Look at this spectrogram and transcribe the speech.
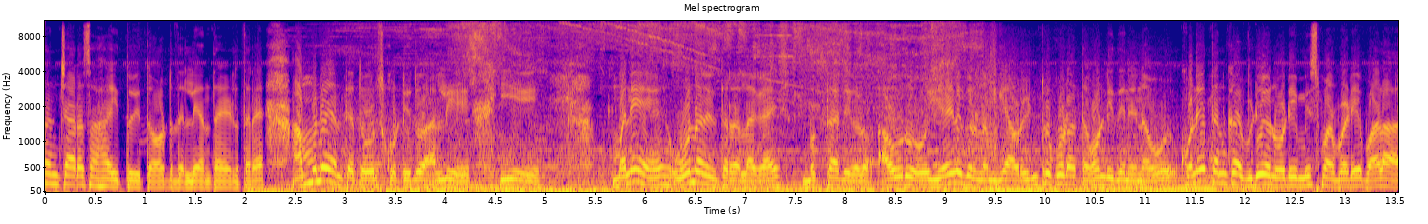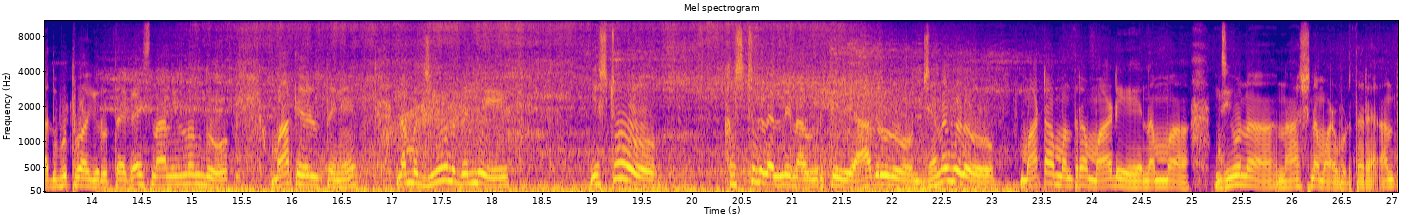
ಸಂಚಾರ ಸಹ ಇತ್ತು ಈ ತೋಟದಲ್ಲಿ ಅಂತ ಹೇಳ್ತಾರೆ. ಅಮ್ಮನೇ ಅಂತೆ ತೋರಿಸ್ಕೊಟ್ಟಿದ್ದು. ಅಲ್ಲಿ ಈ ಮನೆ ಓನರ್ ಇರ್ತಾರಲ್ಲ ಗಾಯ್ಸ್ ಭಕ್ತಾದಿಗಳು, ಅವರು ಹೇಳಿದ್ರು ನಮಗೆ, ಅವ್ರ ಇಂಟ್ರೂ ಕೂಡ ತಗೊಂಡಿದ್ದೀನಿ ನಾವು. ಕೊನೆ ತನಕ ವಿಡಿಯೋ ನೋಡಿ ಮಿಸ್ ಮಾಡಬೇಡಿ, ಭಾಳ ಅದ್ಭುತವಾಗಿರುತ್ತೆ. ಗೈಸ್ ನಾನು ಇನ್ನೊಂದು ಮಾತು ಹೇಳ್ತೇನೆ ನಮ್ಮ ಜೀವನದಲ್ಲಿ ಎಷ್ಟೋ ಕಷ್ಟಗಳಲ್ಲಿ ನಾವು ಇರ್ತೀವಿ ಆದರೂ ಜನಗಳು ಮಾಟ ಮಂತ್ರ ಮಾಡಿ ನಮ್ಮ ಜೀವನ ನಾಶನ ಮಾಡಿಬಿಡ್ತಾರೆ. ಅಂಥ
